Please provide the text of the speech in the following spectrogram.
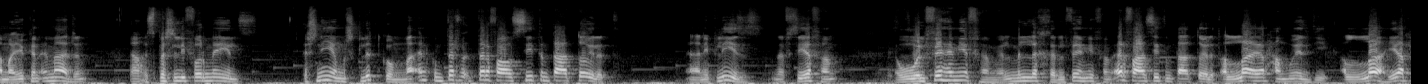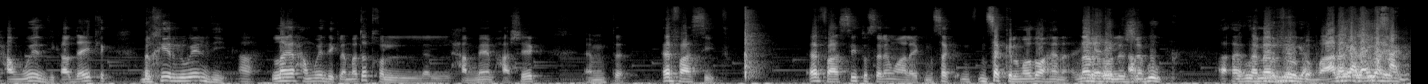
أما you can imagine. آه. especially for males. شنو هي مشكلتكم؟ مع إنكم ترف... ترفعوا ال seat نتاع ال toilet يعني please نفسي يفهم. والفهم يفهم. من الآخر الفهم يفهم. ارفع ال seat نتاع ال toilet الله يرحم والديك. الله يرحم والديك. دعيت لك بالخير لوالديك. آه. الله يرحم والديك. لما تدخل الحمام حاشاك إمتى؟ ارفع ال seat. ارفع ال seat والسلام عليكم. نسك... نسكر الموضوع هنا. نرجو للجنب. أرجوك. أنا أرجوكم. على والله حاجة.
